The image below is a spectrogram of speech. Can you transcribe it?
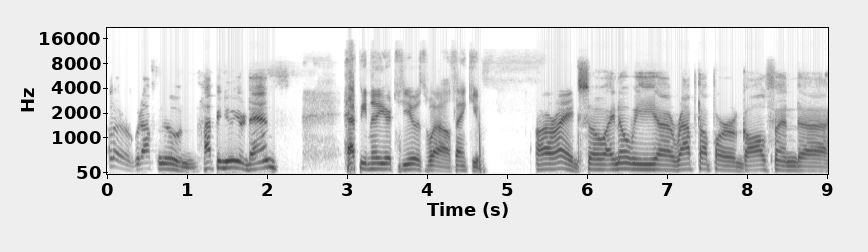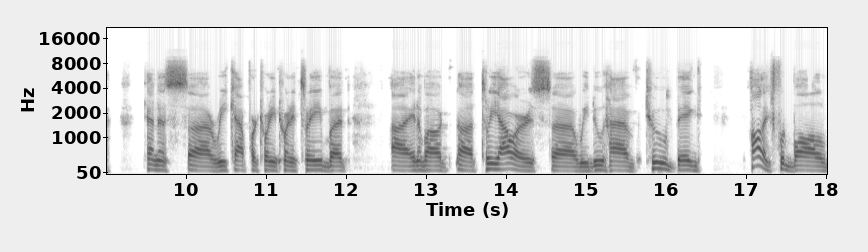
Hello, good afternoon. Happy New Year, Dan. Happy New Year to you as well. Thank you. All right. So I know we uh, wrapped up our golf and uh, tennis uh, recap for 2023, but uh, in about uh, three hours, uh, we do have two big college football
